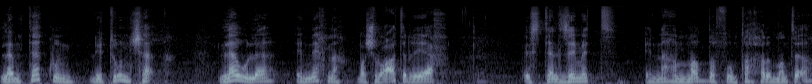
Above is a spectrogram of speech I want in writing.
لم تكن لتنشأ لولا إن إحنا مشروعات الرياح استلزمت إنها ننظف ونطهر المنطقة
